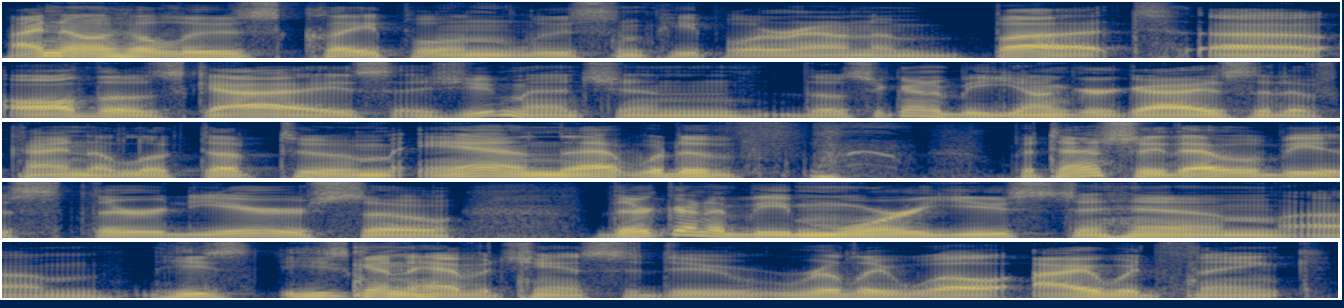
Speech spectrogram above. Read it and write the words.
I know he'll lose Claypool and lose some people around him, but uh, all those guys, as you mentioned, those are going to be younger guys that have kind of looked up to him, and that would have potentially that would be his third year, so they're going to be more used to him. Um, he's he's going to have a chance to do really well, I would think,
